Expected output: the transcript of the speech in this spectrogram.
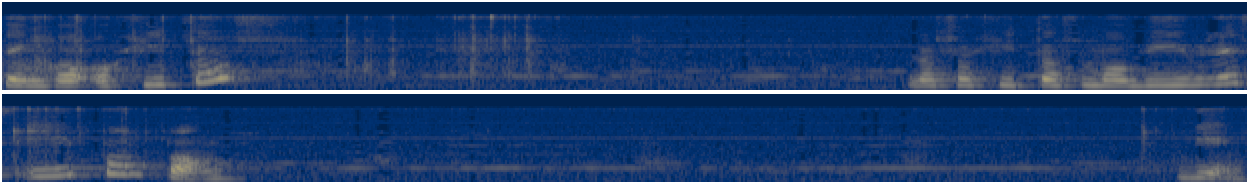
Tengo ojitos, los ojitos movibles y pompón. Bien,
